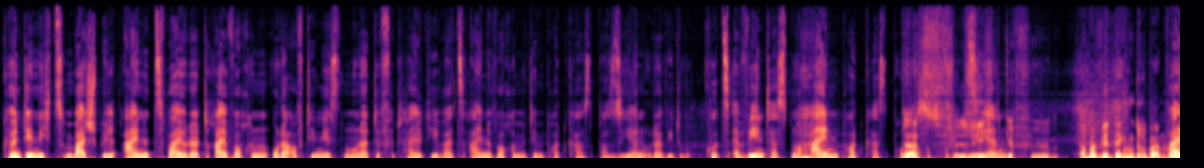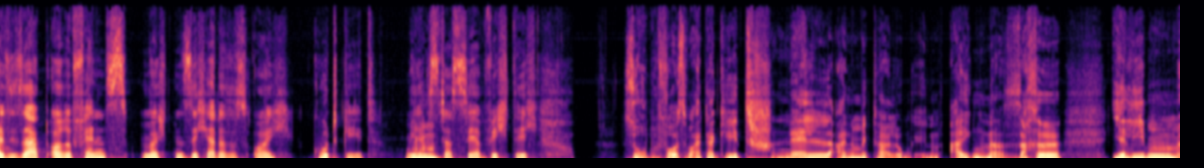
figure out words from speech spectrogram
Könnt ihr nicht zum Beispiel eine, zwei oder drei Wochen oder auf die nächsten Monate verteilt jeweils eine Woche mit dem Podcast pausieren oder wie du kurz erwähnt hast, nur einen Podcast pro das Woche produzieren? Das Pflichtgefühl. Aber wir denken drüber nach. Weil sie sagt, eure Fans möchten sicher, dass es euch gut geht. Mir mhm. ist das sehr wichtig. So, bevor es weitergeht, schnell eine Mitteilung in eigener Sache. Ihr Lieben,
